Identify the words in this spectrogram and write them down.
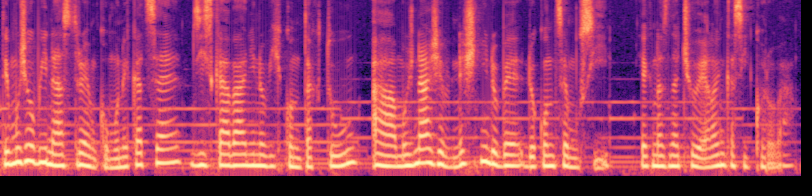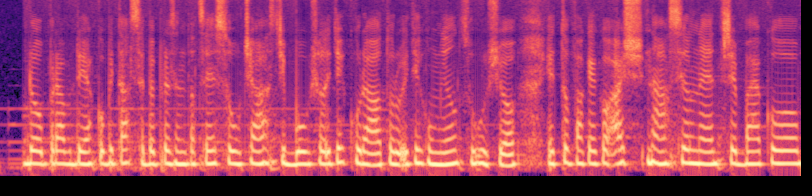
Ty můžou být nástrojem komunikace, získávání nových kontaktů a možná, že v dnešní době dokonce musí, jak naznačuje Lenka Síkorová doopravdy jakoby ta sebeprezentace je součástí bohužel i těch kurátorů, i těch umělců už, jo. Je to fakt jako až násilné, třeba jako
